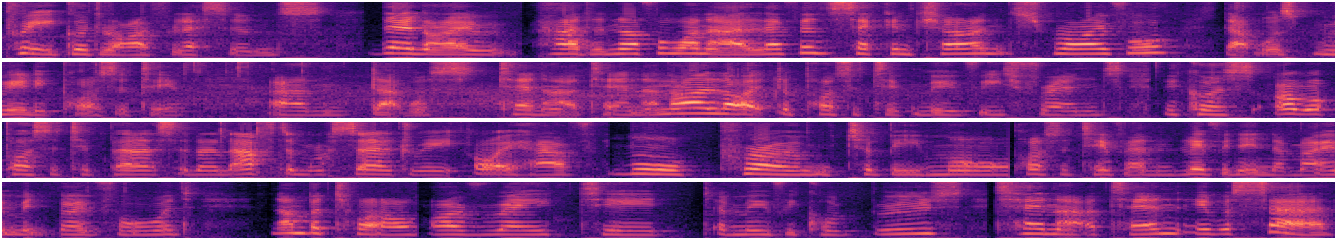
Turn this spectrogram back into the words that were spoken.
pretty good life lessons. Then I had another one at 11, Second Chance Rival. That was really positive. And that was 10 out of 10 and I like the positive movies friends because I'm a positive person and after my surgery I have more prone to be more positive and living in the moment going forward. Number 12, I rated a movie called Bruise, 10 out of 10. It was sad,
